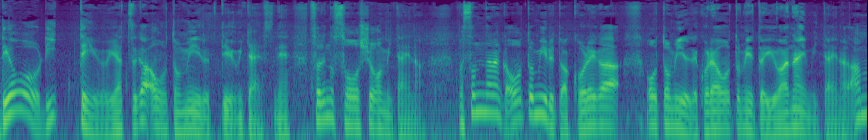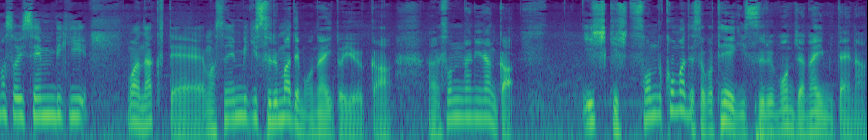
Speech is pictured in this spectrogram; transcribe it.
料理っていうやつがオートミールっていうみたいですね。それの総称みたいな。まあ、そんななんかオートミールとはこれがオートミールでこれはオートミールと言わないみたいな、あんまそういう線引きはなくて、まあ、線引きするまでもないというか、そんなになんか、意識して、そこまでそこ定義するもんじゃないみたいな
